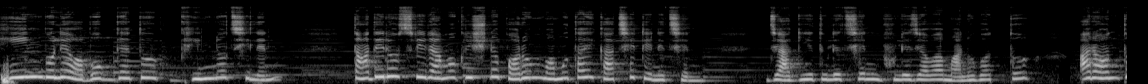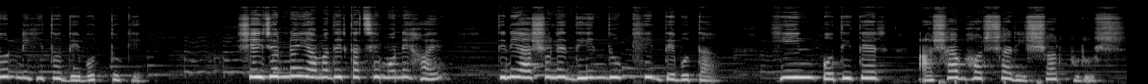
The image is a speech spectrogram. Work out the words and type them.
হীন বলে অবজ্ঞাত ঘৃণ্য ছিলেন, তাদেরও শ্রীরামকৃষ্ণ পরম মমতায় কাছে টেনেছেন, জাগিয়ে তুলেছেন ভুলে যাওয়া মানবত্ব আর অন্তর্নিহিত দেবত্বকে। সেই জন্যই আমাদের কাছে মনে হয়, তিনি আসলে দিন দুঃখীর দেবতা, হীন পতিতের আশা ভরসার ঈশ্বর পুরুষ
